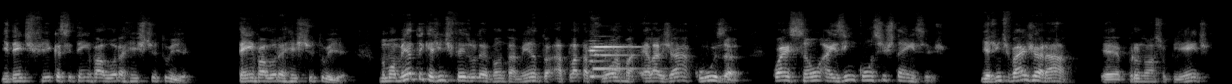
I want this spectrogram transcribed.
identifica se tem valor a restituir. Tem valor a restituir. No momento em que a gente fez o levantamento, a plataforma ela já acusa quais são as inconsistências. E a gente vai gerar é, para o nosso cliente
